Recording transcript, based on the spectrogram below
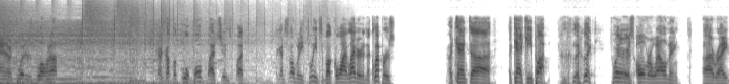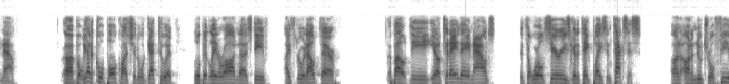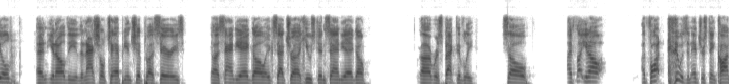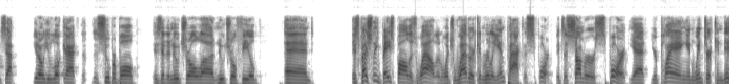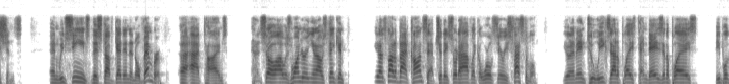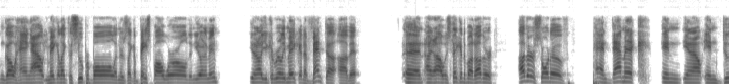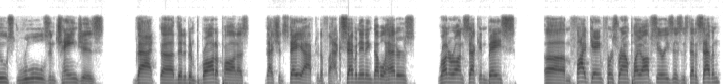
And our Twitter's blowing up. I got a couple of cool poll questions, but I got so many tweets about Kawhi Leonard and the Clippers. I can't uh I can't keep up. like Twitter is overwhelming uh, right now. Uh, but we had a cool poll question, and we'll get to it a little bit later on, uh, Steve. I threw it out there about the, you know, today they announced that the World Series is going to take place in Texas on on a neutral field, and you know the the national championship uh, series, uh, San Diego, etc., Houston, San Diego, uh, respectively. So I thought, you know, I thought it was an interesting concept. You know, you look at the, Super Bowl is it a neutral uh, neutral field, and especially baseball as well, in which weather can really impact the sport. It's a summer sport, yet you're playing in winter conditions, and we've seen this stuff get into November uh, at times. So I was wondering, you know, I was thinking, you know, it's not a bad concept. Should they sort of have like a World Series festival? You know what I mean? Two weeks at a place, 10 days at a place. People can go hang out. You make it like the Super Bowl, and there's like a baseball world, and you know what I mean? You know, you could really make an event uh, of it. And I, I was thinking about other, other sort of pandemic in you know induced rules and changes that uh, that have been brought upon us that should stay after the fact. Seven inning double headers, runner on second base, um, five game first round playoff series instead of seven.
